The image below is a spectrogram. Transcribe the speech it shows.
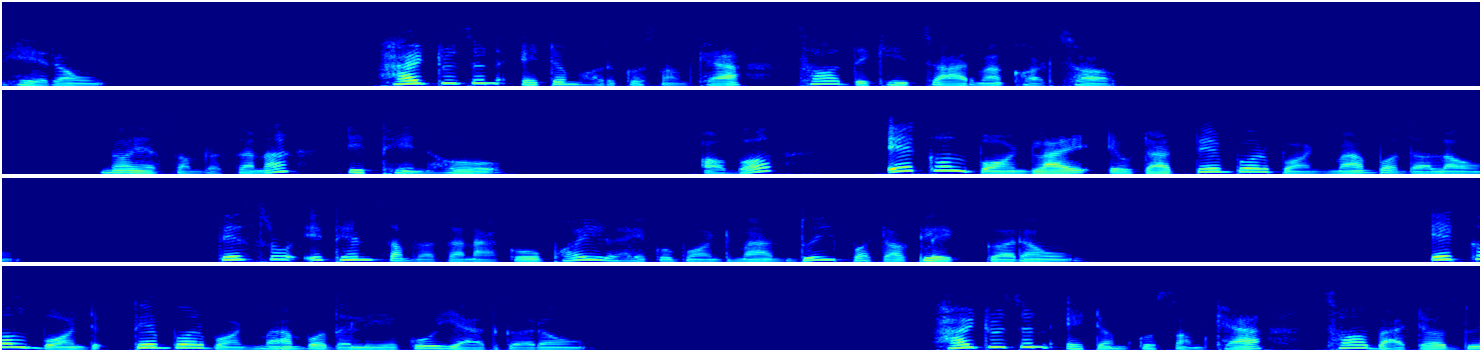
हेरौं। हाइड्रोजन एटमहरुको संख्या 6 देखि 4 मा घट्छ। नयाँ संरचना इथेन हो। अब एकल बन्डलाई एउटा टेब्बर बन्डमा बदलौं। तेस्रो इथेन संरचनाको भइरहेको बन्डमा दुई पटक क्लिक गरौँ। एकल बन्ड टेब्बर बन्डमा बदलिएको याद गरौँ। हाइड्रोजन एटमको संख्या 6 बाट 2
